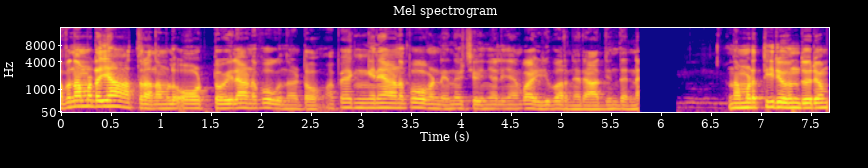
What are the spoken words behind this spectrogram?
അപ്പോൾ നമ്മുടെ യാത്ര നമ്മൾ ഓട്ടോയിലാണ് പോകുന്നത് കേട്ടോ. അപ്പോൾ എങ്ങനെയാണ് പോകേണ്ടതെന്ന് വെച്ച് കഴിഞ്ഞാൽ ഞാൻ വഴി പറഞ്ഞുതരാം ആദ്യം തന്നെ. നമ്മുടെ തിരുവനന്തപുരം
